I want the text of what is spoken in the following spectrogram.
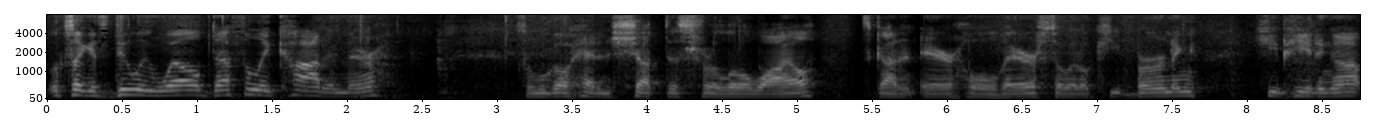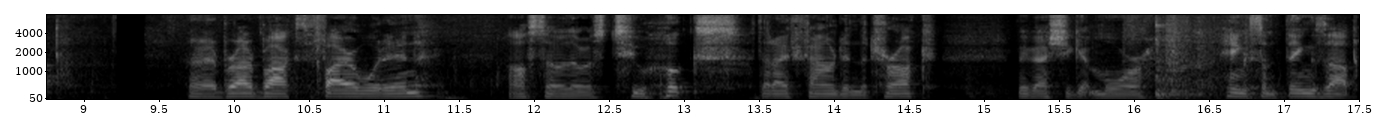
Looks like it's doing well, definitely caught in there. So we'll go ahead and shut this for a little while. It's got an air hole there, so it'll keep burning, keep heating up. All right, I brought a box of firewood in. Also, there was two hooks that I found in the truck. Maybe I should get more, hang some things up.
